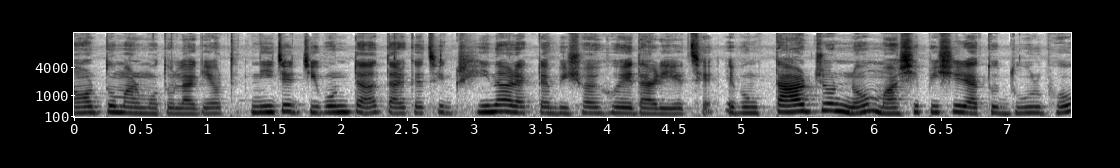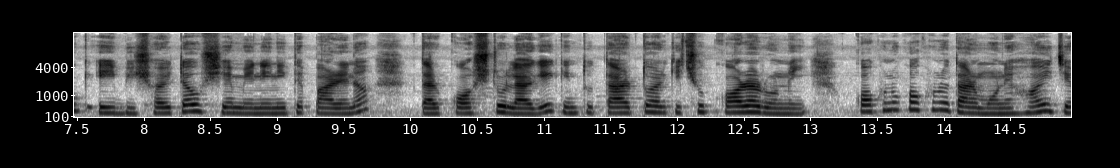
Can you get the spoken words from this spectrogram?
নর্দমার মতো লাগে। অর্থাৎ নিজের জীবনটা তার কাছে ঘৃণার একটা বিষয় হয়ে দাঁড়িয়েছে এবং তার জন্য মাসি পিসির এত দুর্ভোগ এই বিষয়টাও সে মেনে নিতে পারে না। তার কষ্ট লাগে, কিন্তু তার তো আর কিছু করারও নেই। কখনো কখনো তার মনে হয় যে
